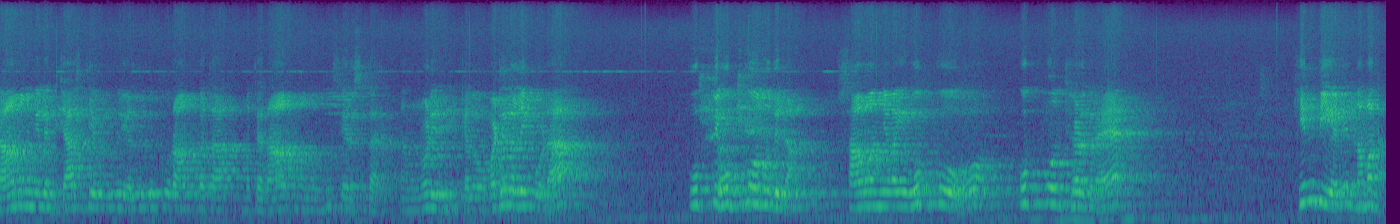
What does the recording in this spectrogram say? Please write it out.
ರಾಮನ ಮೇಲೆ ಜಾಸ್ತಿ ಇರುವುದು ಎಲ್ಲದಕ್ಕೂ ರಾಮಕಥಾ ಮತ್ತೆ ರಾಮ್ ಅನ್ನೋದು ಸೇರಿಸ್ತಾರೆ. ನಾನು ನೋಡಿದ್ದೀನಿ, ಕೆಲವು ಮಠದಲ್ಲಿ ಕೂಡ ಉಪ್ಪು ಉಪ್ಪು ಅನ್ನೋದಿಲ್ಲ. ಸಾಮಾನ್ಯವಾಗಿ ಉಪ್ಪು ಉಪ್ಪು ಅಂತ ಹೇಳಿದ್ರೆ ಹಿಂದಿಯಲ್ಲಿ ನಮಕ್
